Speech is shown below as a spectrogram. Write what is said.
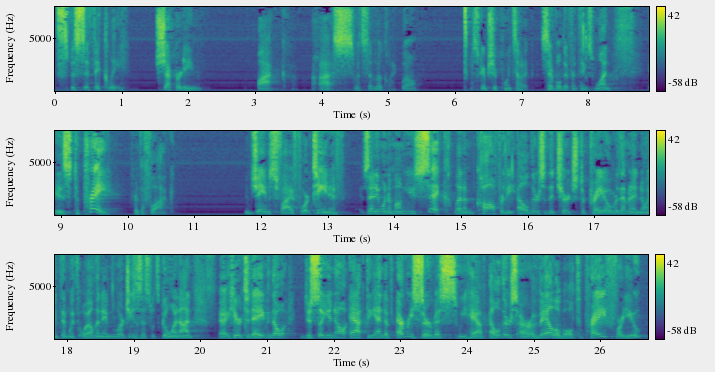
specifically? Shepherding flock, us. What's that look like? Well, Scripture points out several different things. One is to pray for the flock. James 5:14, if is anyone among you sick? Let him call for the elders of the church to pray over them and anoint them with oil in the name of the Lord Jesus. That's what's going on uh, here today. Even though, just so you know, at the end of every service, we have elders are available to pray for you.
